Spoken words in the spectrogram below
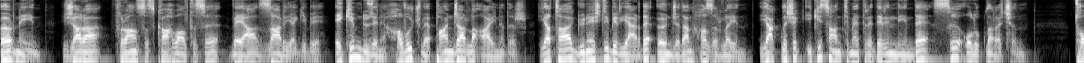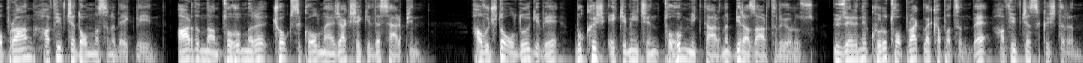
Örneğin jara, Fransız kahvaltısı veya zarya gibi. Ekim düzeni havuç ve pancarla aynıdır. Yatağı güneşli bir yerde önceden hazırlayın. Yaklaşık 2 santimetre derinliğinde sığ oluklar açın. Toprağın hafifçe donmasını bekleyin. Ardından tohumları çok sık olmayacak şekilde serpin. Havuçta olduğu gibi bu kış ekimi için tohum miktarını biraz artırıyoruz. Üzerini kuru toprakla kapatın ve hafifçe sıkıştırın.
